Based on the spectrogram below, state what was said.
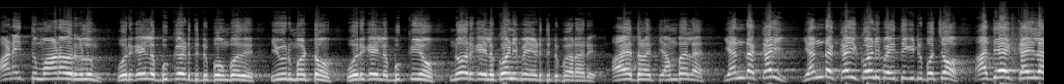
அனைத்து மாணவர்களும் ஒரு கையில் புக் எடுத்துட்டு போகும்போது இவர் மட்டும் ஒரு கையில் புக்கையும் இன்னொரு கையில் கோணிப்பையும் எடுத்துட்டு போறாரு. ஆயிரத்தி தொள்ளாயிரத்தி ஐம்பதுல எந்த கை எந்த கை கோணிப்பை தூக்கிட்டு போச்சோ அதே கையில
